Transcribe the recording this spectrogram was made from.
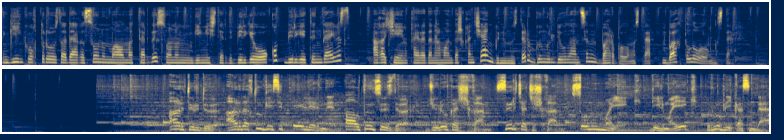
Кийинки уктуруубузда дагы сонун маалыматтарды сонун кеңештерди бирге окуп бирге тыңдайбыз. Ага чейин кайрадан амандашканча күнүңүздөр көңүлдүү улансын бар болуңуздар бактылуу болуңуздар. Ар түрдүү ардактуу кесип ээлеринен алтын сөздөр жүрөк ачышкан сыр чачышкан сонун маек дил маек рубрикасында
